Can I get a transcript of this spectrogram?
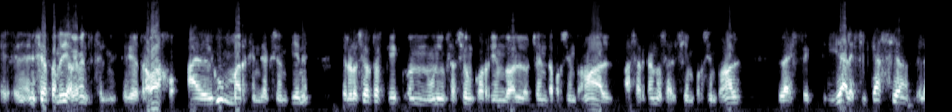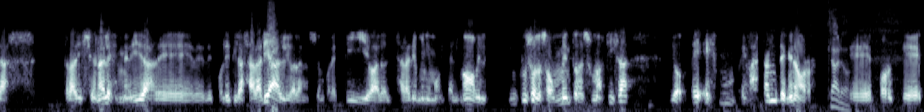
eh, en cierta medida obviamente es el Ministerio de Trabajo, algún margen de acción tiene, pero lo cierto es que con una inflación corriendo al 80% anual, acercándose al 100% anual, la efectividad, la eficacia de las tradicionales medidas de, de- de política salarial, digo, la nación colectiva, el salario mínimo vital y móvil, incluso los aumentos de suma fija, digo, e- es, es bastante menor. Claro. Eh, porque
